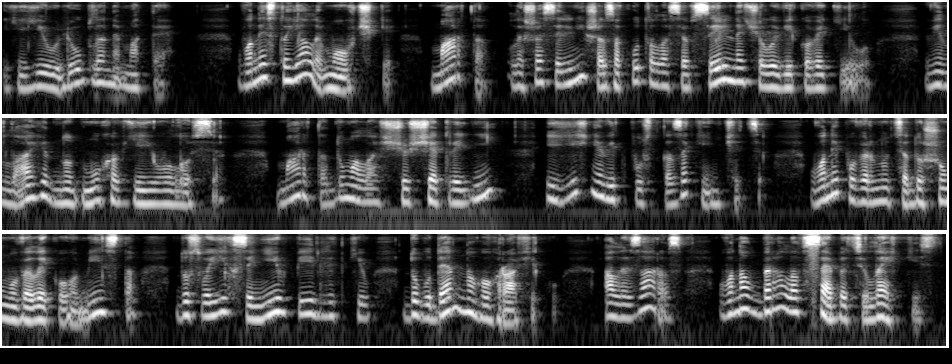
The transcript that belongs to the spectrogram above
її улюблене мате. Вони стояли мовчки. Марта лише сильніше закуталася в сильне чоловікове тіло. Він лагідно дмухав її волосся. Марта думала, що ще три дні і їхня відпустка закінчиться. Вони повернуться до шуму великого міста, до своїх синів, підлітків, до буденного графіку. Але зараз вона вбирала в себе цю легкість,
